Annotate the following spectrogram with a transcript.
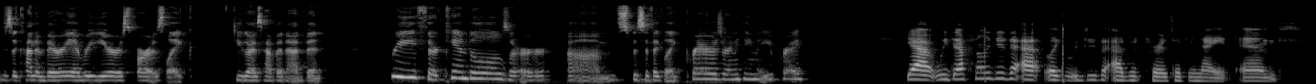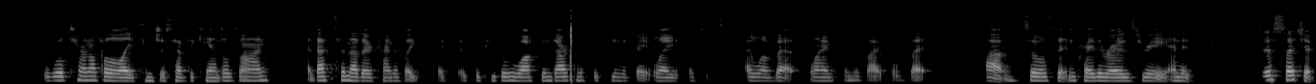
does it kind of vary every year as far as like, do you guys have an Advent wreath or candles or um, specific like prayers or anything that you pray? Yeah, we definitely do the like we do the Advent prayers every night, and we'll turn off all the lights and just have the candles on. That's another kind of like like like the people who walked in darkness have seen a great light. I just I love that line from the Bible. But um, so we'll sit and pray the rosary, and it's just such a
